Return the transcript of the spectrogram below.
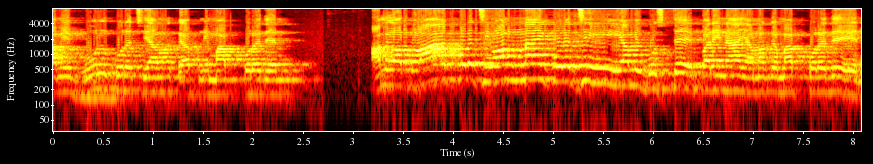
আমি ভুল করেছি, আমাকে আপনি মাফ করে দেন। আমি অপরাধ করেছি, অন্যায় করেছি, আমি বুঝতে পারি নাই, আমাকে মাফ করে দেন।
